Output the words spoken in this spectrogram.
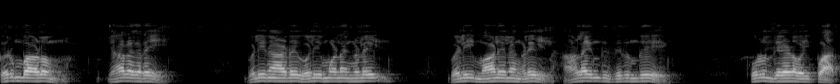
பெரும்பாலும் ஜாதகரை வெளிநாடு வெளிமாநிலங்களில் வெளி மாநிலங்களில் அலைந்து திரிந்து பொருள் தேட வைப்பார்.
